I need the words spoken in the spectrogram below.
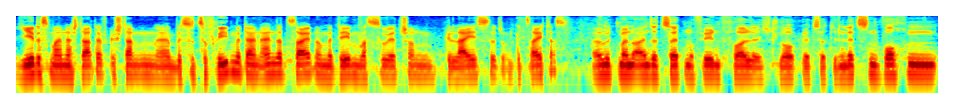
jedes Mal in der Startelf gestanden. Äh, bist du zufrieden mit deinen Einsatzzeiten und mit dem, was du jetzt schon geleistet und gezeigt hast? Also mit meinen Einsatzzeiten auf jeden Fall. Ich glaube, jetzt seit den letzten Wochen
